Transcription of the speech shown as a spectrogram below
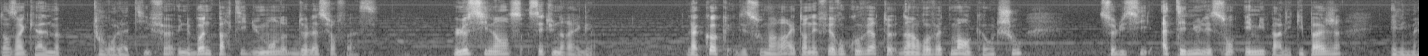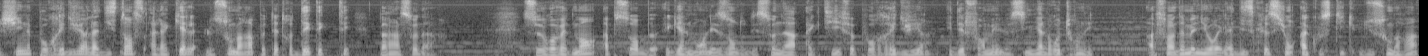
dans un calme tout relatif, une bonne partie du monde de la surface. Le silence, c'est une règle. La coque des sous-marins est en effet recouverte d'un revêtement en caoutchouc celui-ci atténue les sons émis par l'équipage et les machines pour réduire la distance à laquelle le sous-marin peut être détecté par un sonar. Ce revêtement absorbe également les ondes des sonars actifs pour réduire et déformer le signal retourné. Afin d'améliorer la discrétion acoustique du sous-marin,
